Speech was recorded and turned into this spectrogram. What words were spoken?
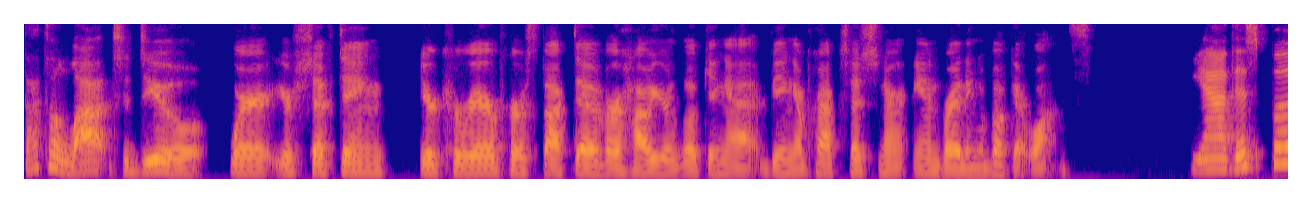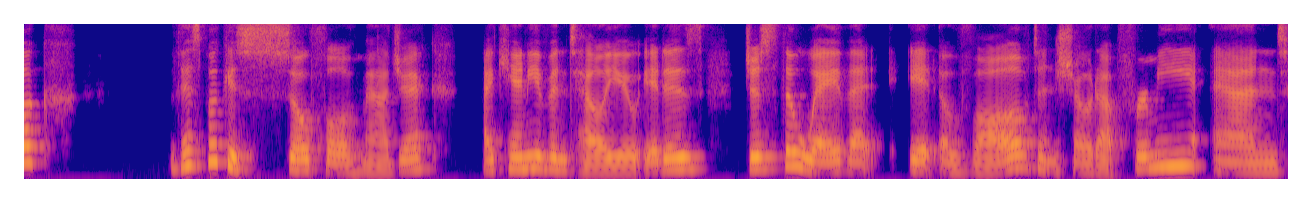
That's a lot to do where you're shifting your career perspective or how you're looking at being a practitioner and writing a book at once. Yeah, this book this book is so full of magic. I can't even tell you. It is just the way that it evolved and showed up for me and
